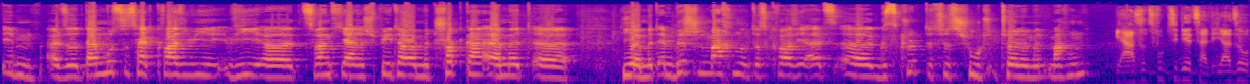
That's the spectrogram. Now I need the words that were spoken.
Eben, also dann musst du es halt quasi wie, wie äh, 20 Jahre später mit Shotgun, äh, mit, äh, hier, mit Ambition machen und das quasi als äh, gescriptetes Shoot-Tournament machen. Ja, sonst funktioniert es halt nicht. Also,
